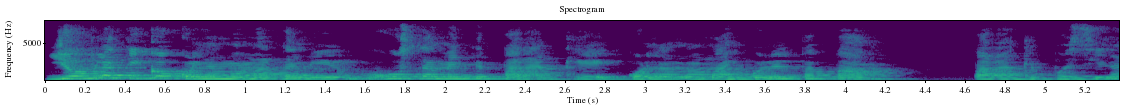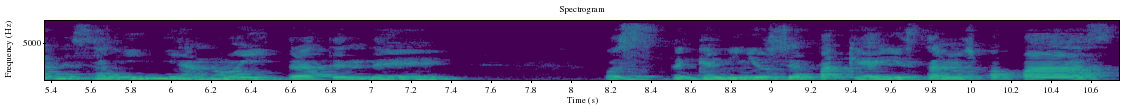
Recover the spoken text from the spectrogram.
Yo platico con la mamá también, justamente para que, con la mamá y con el papá, para que pues sigan esa línea, ¿no? Y traten de, pues, de que el niño sepa que ahí están los papás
